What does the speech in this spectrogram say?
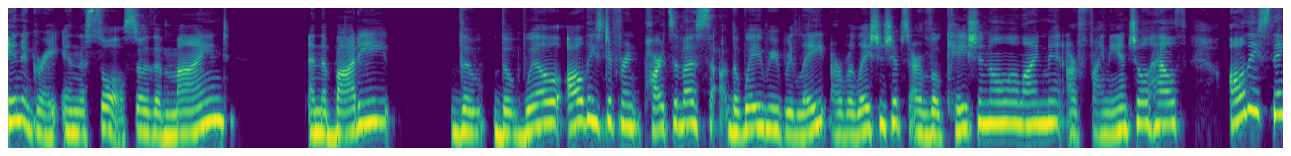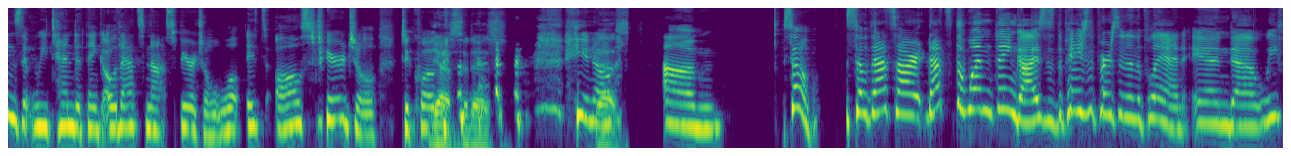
integrate in the soul. So the mind and the body the the will all these different parts of us the way we relate our relationships our vocational alignment our financial health all these things that we tend to think oh that's not spiritual. Well it's all spiritual to quote yes it is. you know yes. um so so that's our that's the one thing guys is the page the person and the plan. And uh we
